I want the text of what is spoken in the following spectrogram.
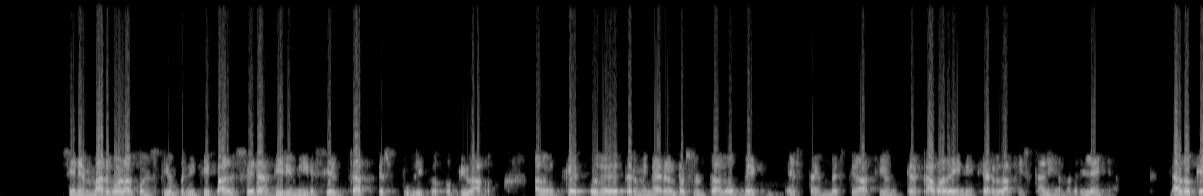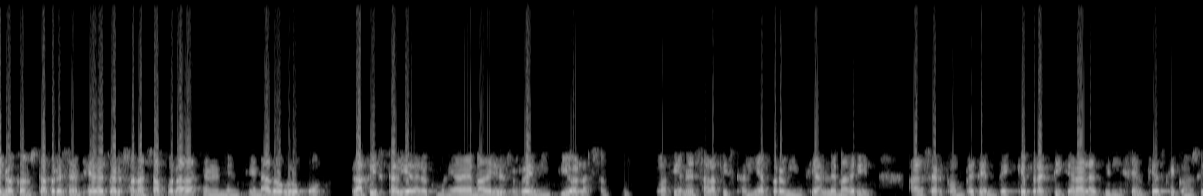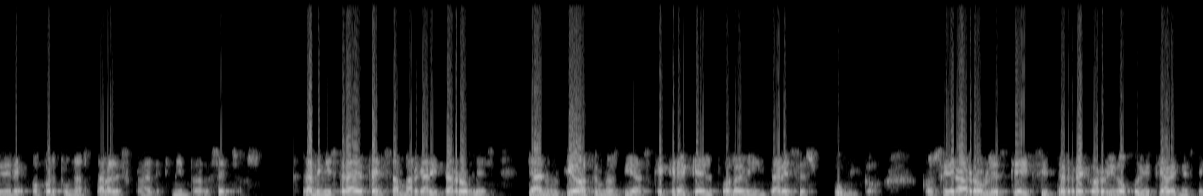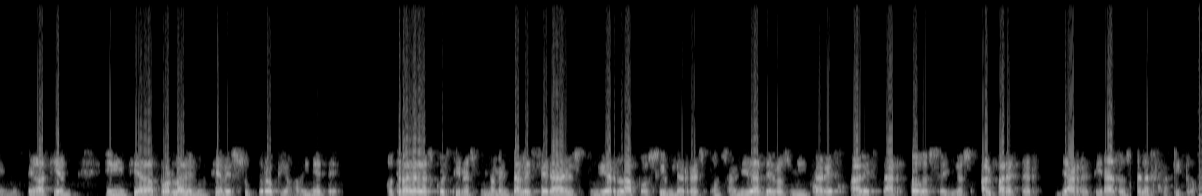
Sin embargo, la cuestión principal será dirimir si el chat es público o privado, algo que puede determinar el resultado de esta investigación que acaba de iniciar la Fiscalía madrileña. Dado que no consta presencia de personas aforadas en el mencionado grupo, La Fiscalía de la Comunidad de Madrid remitió las actuaciones a la Fiscalía Provincial de Madrid, al ser competente, que practicará las diligencias que considere oportunas para el esclarecimiento de los hechos. La ministra de Defensa, Margarita Robles, ya anunció hace unos días que cree que el foro de militares es público. Considera Robles que existe recorrido judicial en esta investigación iniciada por la denuncia de su propio gabinete. Otra de las cuestiones fundamentales será estudiar la posible responsabilidad de los militares al estar todos ellos, al parecer, ya retirados del ejército.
